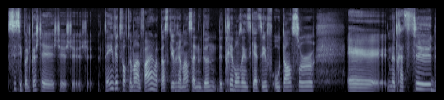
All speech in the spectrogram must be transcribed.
si c'est pas le cas, je t'invite fortement à le faire parce que vraiment, ça nous donne de très bons indicatifs, autant sur euh, notre attitude,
